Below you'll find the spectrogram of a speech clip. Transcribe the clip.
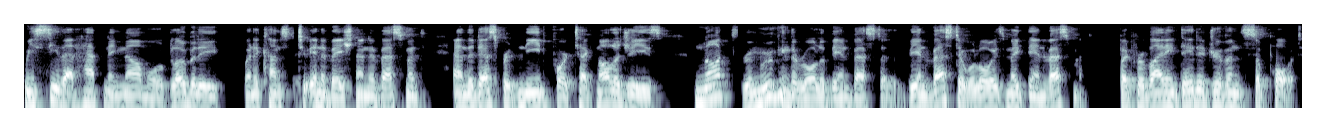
We see that happening now more globally when it comes to innovation and investment and the desperate need for technologies, not removing the role of the investor. The investor will always make the investment, but providing data driven support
